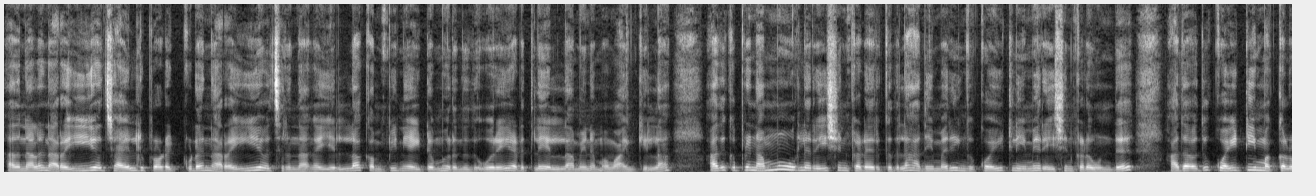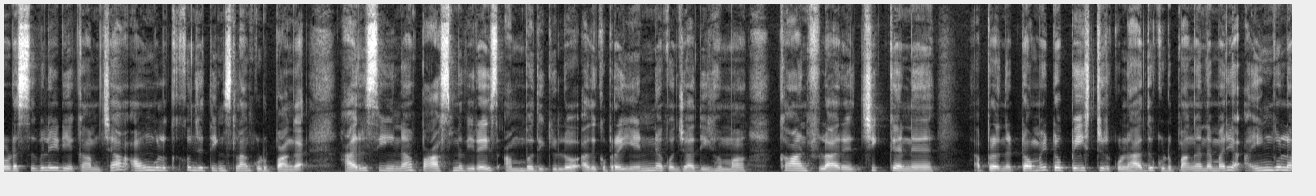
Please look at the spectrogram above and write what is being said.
அதனால் நிறைய சைல்டு ப்ராடக்ட் கூட நிறைய வச்சுருந்தாங்க. எல்லா கம்பெனி ஐட்டமும் இருந்தது. ஒரே இடத்துல எல்லாமே நம்ம வாங்கிக்கலாம். அதுக்கப்புறம் நம்ம ஊரில் ரேஷன் கடை இருக்குதுல்ல அதே மாதிரி இங்கே கொயிட்லேயுமே ரேஷன் கடை உண்டு. அதாவது கொயிட்டி மக்களோட சிவில் ஐடியை காமிச்சா அவங்களுக்கு கொஞ்சம் திங்ஸ்லாம் கொடுப்பாங்க. அரிசினா பாஸ்மதி ரைஸ் ஐம்பது கிலோ அதுக்கப்புறம் எண்ணெய் கொஞ்சம் அதிகமாக கார்ன்ஃப்ளாரு சிக்கனு அப்புறம் இந்த டொமேட்டோ பேஸ்ட் இருக்கும்ல அது கொடுப்பாங்க. அந்த மாதிரி இங்குள்ள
